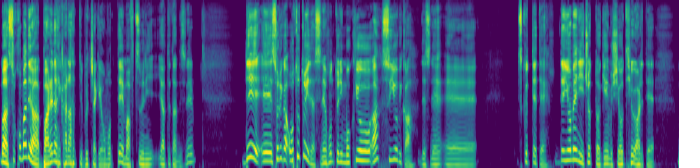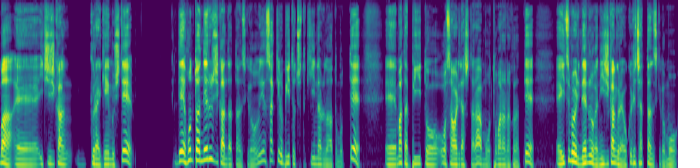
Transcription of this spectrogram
まあ、そこまではバレないかなってぶっちゃけ思って、まあ、普通にやってたんですね。で、えー、それが一昨日ですね、本当に木曜、あ、水曜日かですね、えー、作ってて、で、嫁にちょっとゲームしようって言われて、まあ、えー、1時間ぐらいゲームして、で、本当は寝る時間だったんですけど、さっきのビートちょっと気になるなと思って、えー、またビートを触り出したらもう止まらなくなって、えー、いつもより寝るのが2時間ぐらい遅れちゃったんですけども、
